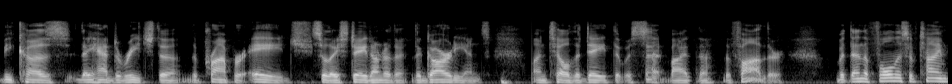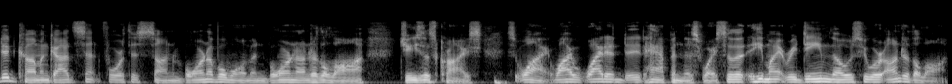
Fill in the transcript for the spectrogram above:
because they had to reach the, the proper age. So they stayed under the, the guardians until the date that was set by the, the father. But then the fullness of time did come, and God sent forth His Son, born of a woman, born under the law, Jesus Christ. So why? Why? Why did it happen this way? So that He might redeem those who were under the law,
